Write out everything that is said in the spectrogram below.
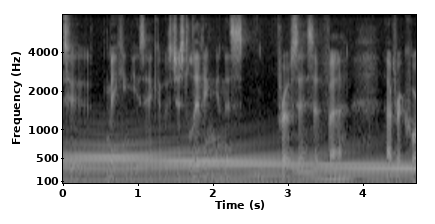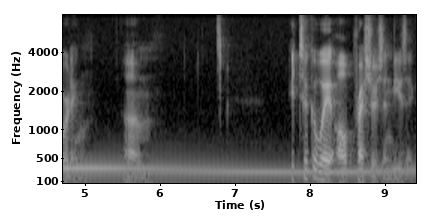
to making music. It was just living in this process of uh, of recording. Um, it took away all pressures in music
